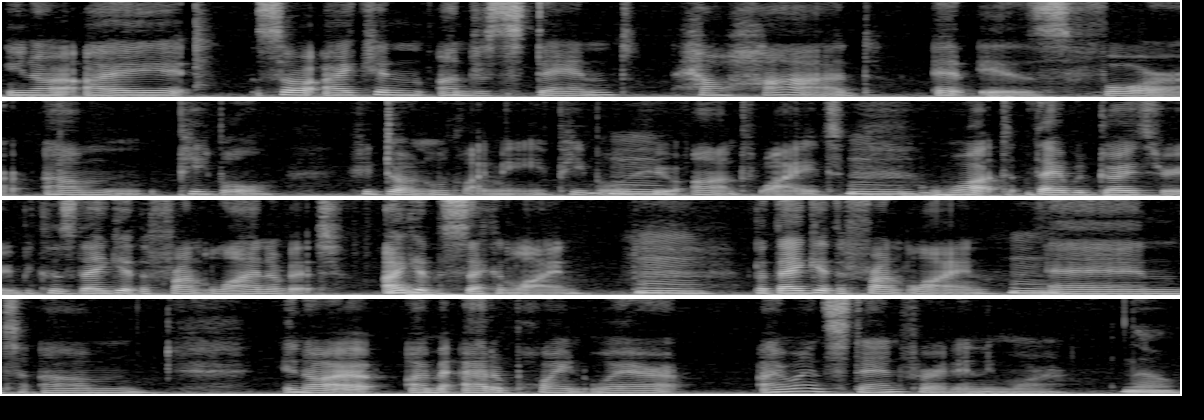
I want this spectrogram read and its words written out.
you know, I so I can understand how hard it is for um, people who don't look like me, people Mm. who aren't white, Mm. what they would go through because they get the front line of it. I get the second line, Mm. but they get the front line. Mm. And, um, you know, I, I'm at a point where I won't stand for it anymore. No.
